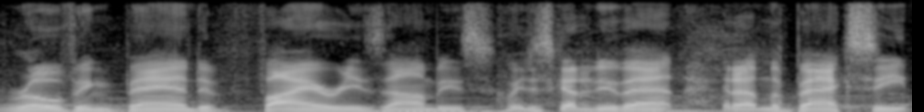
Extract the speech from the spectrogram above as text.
roving band of fiery zombies. We just gotta do that. Get out in the back seat.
